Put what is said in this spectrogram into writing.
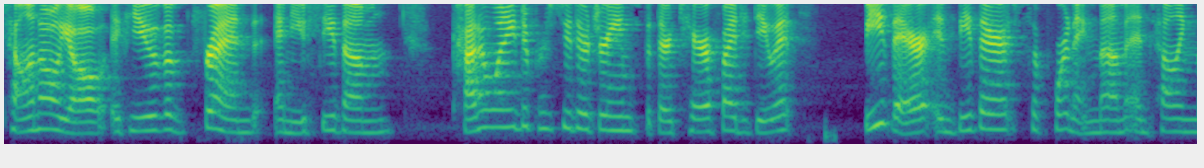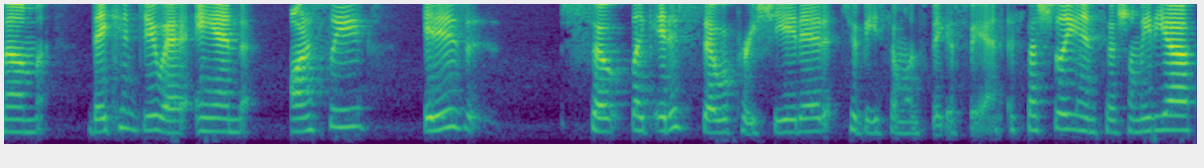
telling all y'all if you have a friend and you see them kind of wanting to pursue their dreams, but they're terrified to do it, be there and be there supporting them and telling them they can do it. And honestly, it is so like it is so appreciated to be someone's biggest fan, especially in social media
